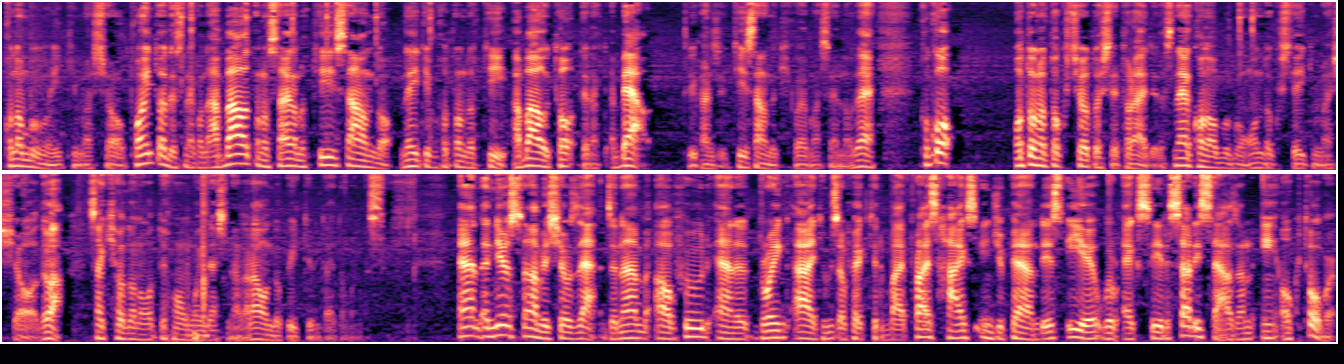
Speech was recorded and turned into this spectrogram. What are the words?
この部分行きましょう。ポイントはですね、この about の最後の t サウンド、ネイティブほとんど t、about でなくて about っていう感じで t サウンド聞こえませんので、ここ、 音の特徴として捉えてですね、この部分音読していきましょう。では、先ほどのお手本を思い出しながら音読いってみたいと思います。And a new survey shows that the number of food and drink items affected by price hikes in Japan this year will exceed 30,000 in October.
